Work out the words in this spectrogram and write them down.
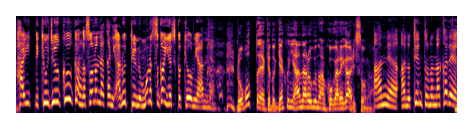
入って居住空間がその中にあるっていうのものすごいよしこ興味あんねん。ロボットやけど逆にアナログの憧れがありそうな。あんねん。あのテントの中で、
